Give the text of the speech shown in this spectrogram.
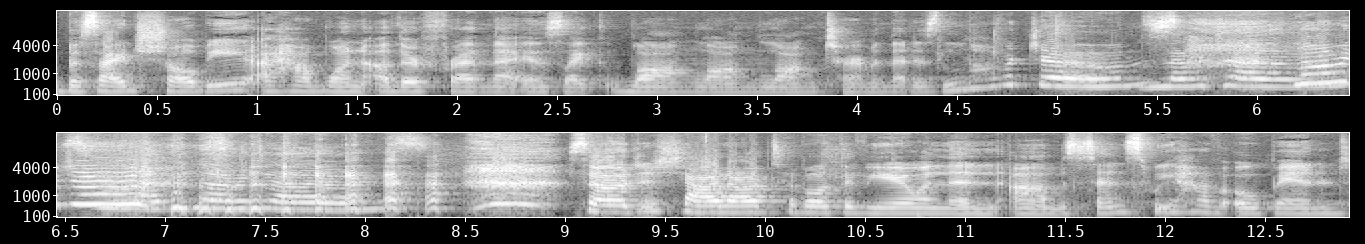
besides Shelby, I have one other friend that is like long, long, long term, and that is Laura Jones. Laura Jones. Laura Jones. Laura Jones. so just shout out to both of you. And then um, since we have opened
